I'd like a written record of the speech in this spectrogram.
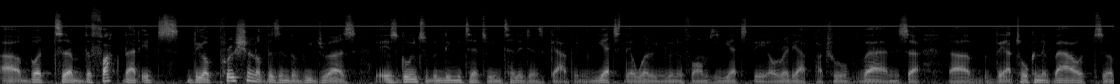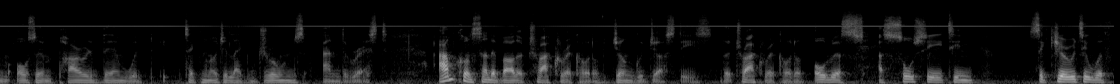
Uh, but um, the fact that it's the operation of these individuals is going to be limited to intelligence gathering, yet they're wearing uniforms, yet they already have patrol vans. Uh, uh they are talking about um, also empowering them with technology like drones and the rest. I'm concerned about the track record of jungle justice, the track record of always associating security with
